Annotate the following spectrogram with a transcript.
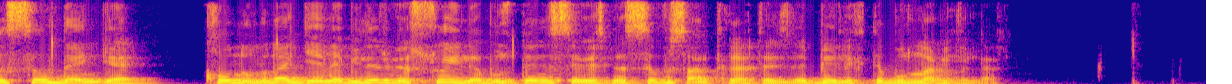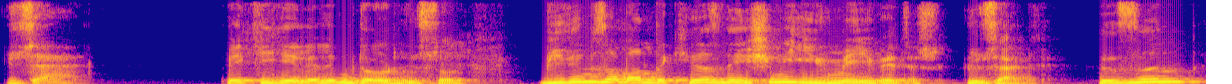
ısıl denge konumuna gelebilir ve su ile buz deniz seviyesinde 0 santigrat derecede birlikte bulunabilirler. Güzel. Peki gelelim dördüncü soru. Birim zamandaki hız değişimi ivme ivmedir. Güzel. Hızın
